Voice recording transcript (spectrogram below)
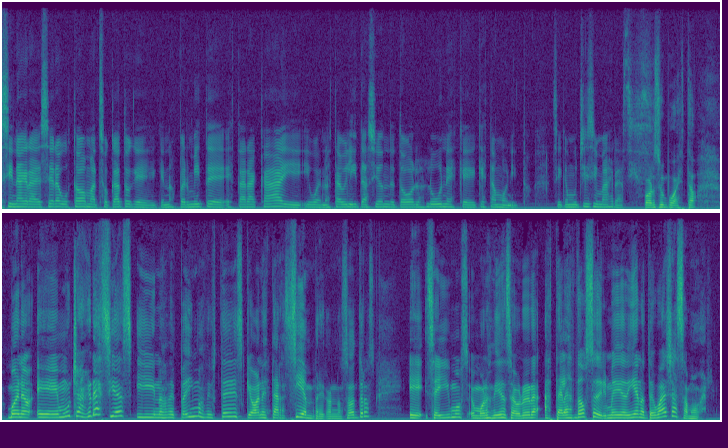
sin agradecer a Gustavo Machocato que, que nos permite estar acá y, y bueno, esta habilitación de todos los lunes que, que es tan bonito. Así que muchísimas gracias. Por supuesto. Bueno, eh, muchas gracias y nos despedimos de ustedes que van a estar siempre con nosotros. Eh, seguimos en Buenos Días Aurora hasta las 12 del mediodía. No te vayas a mover.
